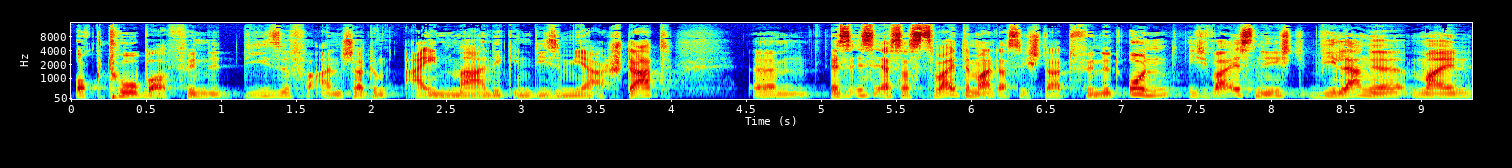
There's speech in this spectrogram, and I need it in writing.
Oktober findet diese Veranstaltung einmalig in diesem Jahr statt. Ähm, es ist erst das zweite Mal, dass sie stattfindet und ich weiß nicht, wie lange mein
